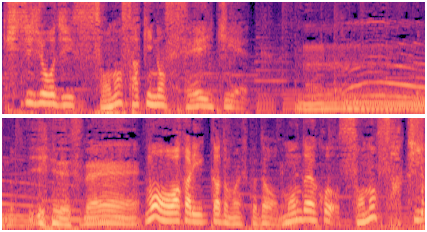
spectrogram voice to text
吉祥寺その先の聖域へ。うんいいですね。もうお分かりかと思いますけど問題はこうその先。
